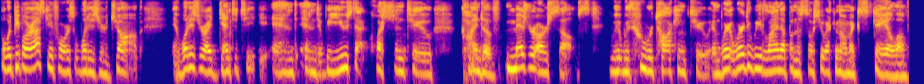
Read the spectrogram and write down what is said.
But what people are asking for is what is your job? and what is your identity and and we use that question to kind of measure ourselves with, with, who we're talking to and where, where do we line up on the socioeconomic scale of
